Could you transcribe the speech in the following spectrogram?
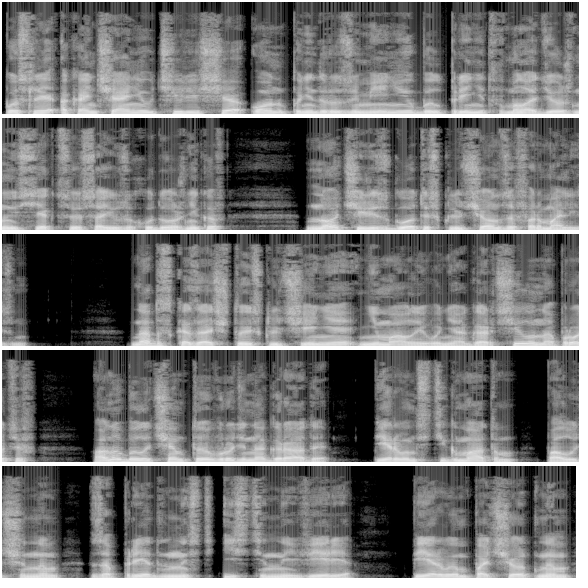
После окончания училища он, по недоразумению, был принят в молодежную секцию Союза художников, но через год исключен за формализм. Надо сказать, что исключение немало его не огорчило, напротив, оно было чем-то вроде награды, первым стигматом, полученным за преданность истинной вере, первым почетным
